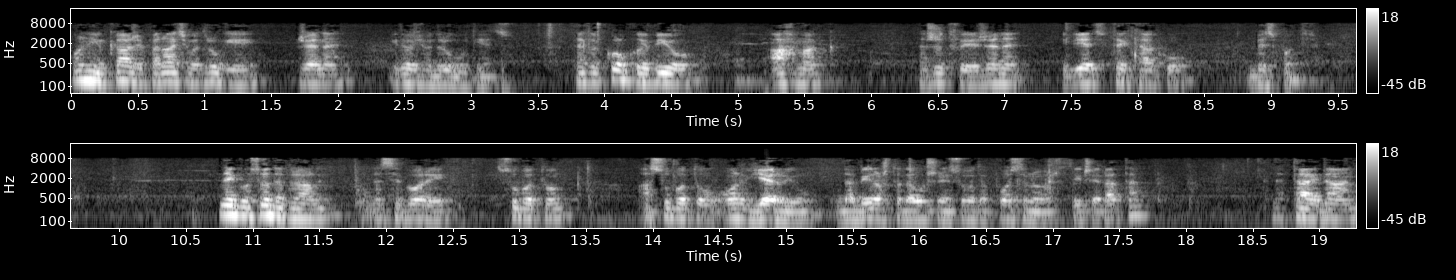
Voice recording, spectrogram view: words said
On im kaže, pa naćemo druge žene i dođemo drugu djecu. Dakle, koliko je bio ahmak da žrtvuje žene i djecu tek tako bez potrebe. Nego su odabrali da se bore subotom, a subotom oni vjeruju da bilo što da učini subota, posebno što se tiče rata, da taj dan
